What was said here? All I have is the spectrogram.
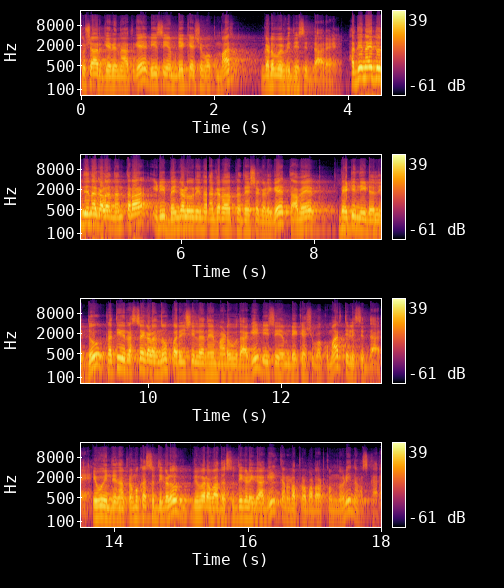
ತುಷಾರ್ ಗಿರಿನಾಥ್ಗೆ ಡಿಸಿಎಂ ಡಿಕೆ ಶಿವಕುಮಾರ್ ಗಡುವು ವಿಧಿಸಿದ್ದಾರೆ. ಹದಿನೈದು ದಿನಗಳ ನಂತರ ಇಡೀ ಬೆಂಗಳೂರಿನ ನಗರ ಪ್ರದೇಶಗಳಿಗೆ ತಾವೇ ಭೇಟಿ ನೀಡಲಿದ್ದು, ಪ್ರತಿ ರಸ್ತೆಗಳನ್ನು ಪರಿಶೀಲನೆ ಮಾಡುವುದಾಗಿ ಡಿಸಿಎಂ ಡಿಕೆ ಶಿವಕುಮಾರ್ ತಿಳಿಸಿದ್ದಾರೆ. ಇವು ಇಂದಿನ ಪ್ರಮುಖ ಸುದ್ದಿಗಳು. ವಿವರವಾದ ಸುದ್ದಿಗಳಿಗಾಗಿ ಕನ್ನಡಪ್ರಭ ಡಾಟ್ ಕಾಮ್ ನೋಡಿ ನಮಸ್ಕಾರ.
